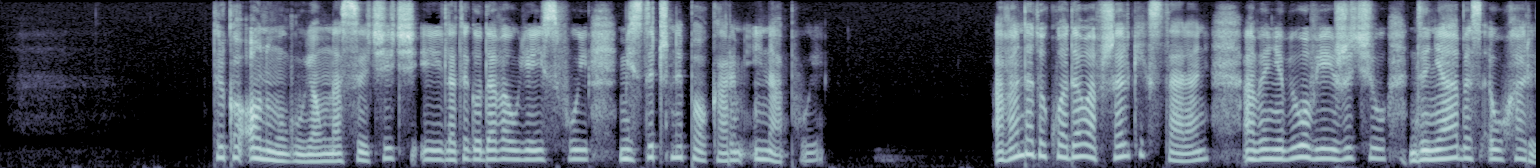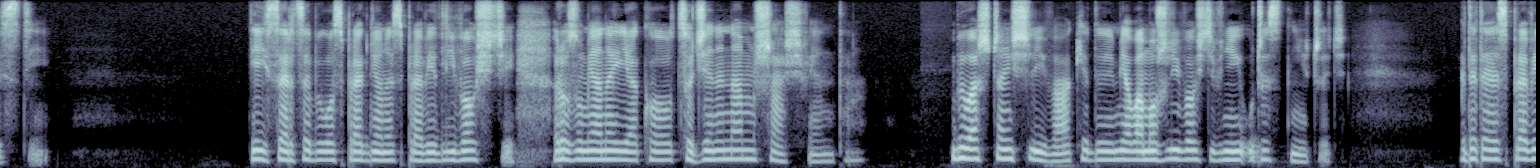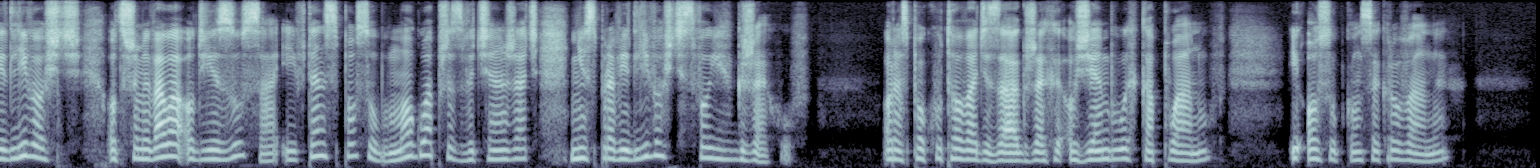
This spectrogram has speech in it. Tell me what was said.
Tylko On mógł ją nasycić i dlatego dawał jej swój mistyczny pokarm i napój. A Wanda dokładała wszelkich starań, aby nie było w jej życiu dnia bez Eucharystii. Jej serce było spragnione sprawiedliwości, rozumianej jako codzienna msza święta. Była szczęśliwa, kiedy miała możliwość w niej uczestniczyć. Gdy tę sprawiedliwość otrzymywała od Jezusa i w ten sposób mogła przezwyciężać niesprawiedliwość swoich grzechów oraz pokutować za grzechy oziębłych kapłanów i osób konsekrowanych,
